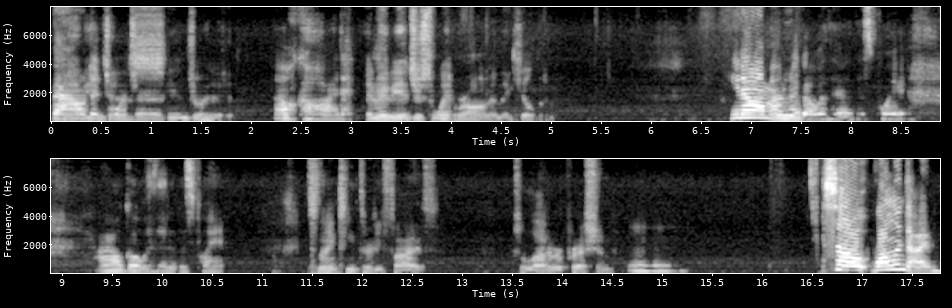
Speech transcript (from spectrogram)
bound Maybe and tortured? He enjoyed it. Oh God. And maybe it just went wrong and they killed him. You know, I'm, I'm gonna go with it at this point. I'll go with it at this point. It's 1935. There's a lot of repression. Mm-hmm. So Roland died,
